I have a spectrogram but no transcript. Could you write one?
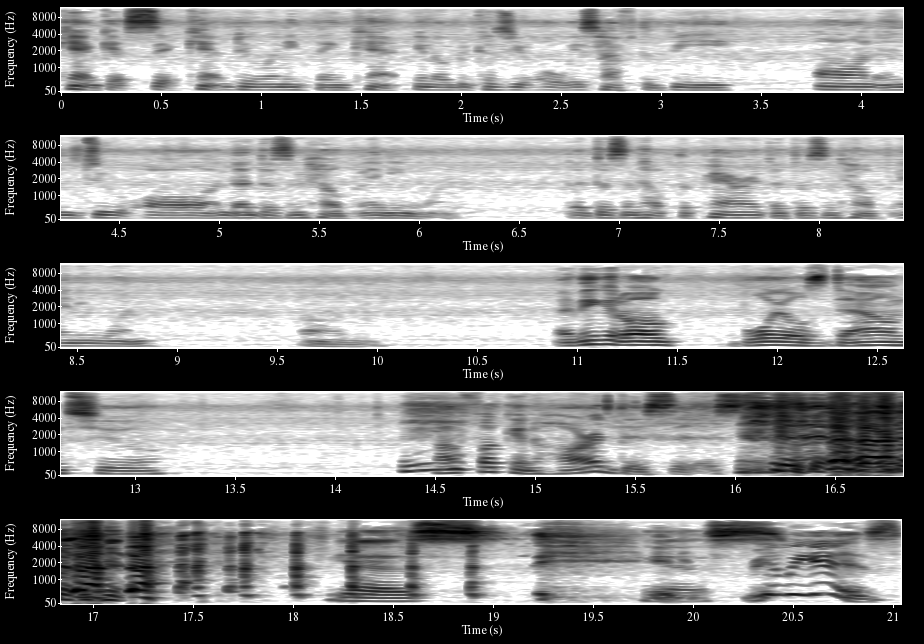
can't get sick, can't do anything, can't, you know, because you always have to be on and do all, and that doesn't help anyone. That doesn't help the parent, that doesn't help anyone. Um, I think it all boils down to how fucking hard this is. yes. Yes. It really is.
